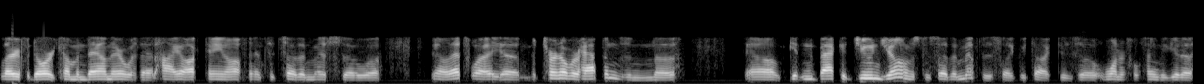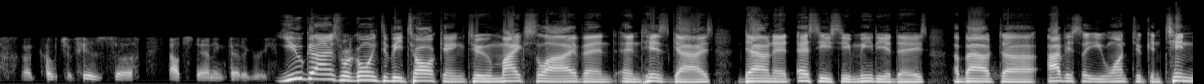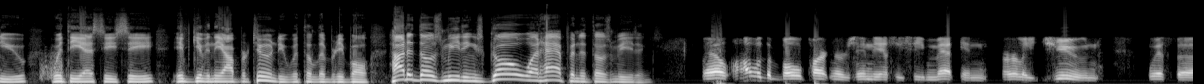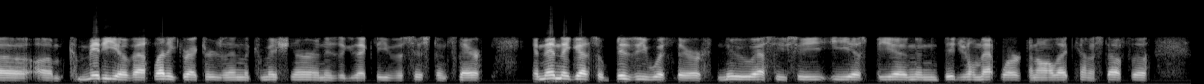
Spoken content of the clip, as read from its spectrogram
Larry Fedora coming down there with that high octane offense at Southern Miss, so uh, you know that's why uh, the turnover happens, and uh, uh, getting back at June Jones to Southern Memphis, like we talked, is a wonderful thing to get a, a coach of his uh, outstanding pedigree. You guys were going to be talking to Mike Slive and, and his guys down at SEC Media Days about, uh, obviously, you want to continue with the SEC if given the opportunity with the Liberty Bowl. How did those meetings go? What happened at those meetings? Well, all of the bowl partners in the SEC met in early June – with a um, committee of athletic directors and the commissioner and his executive assistants there. And then they got so busy with their new SEC, ESPN, and digital network and all that kind of stuff uh,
